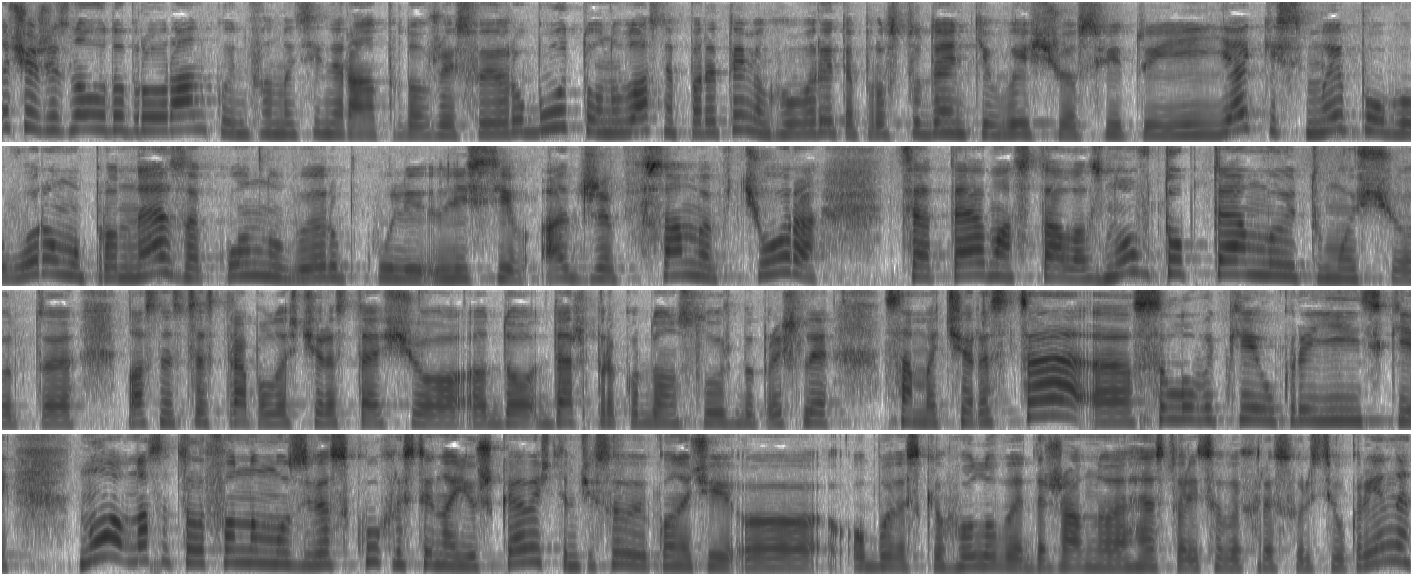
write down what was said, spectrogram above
Ну що ж, і знову доброго ранку. Інформаційний ранок продовжує свою роботу. Ну, власне, перед тим як говорити про студентів вищої освіти і її якість, ми поговоримо про незаконну вирубку лі- лісів. Адже саме вчора ця тема стала знов топ-темою, тому що от, е, власне це трапилось через те, що е, до Держприкордонслужби прийшли саме через це е, силовики українські. Ну а в нас на телефонному зв'язку Христина Юшкевич, тимчасовий виконуючий обов'язки голови Державного агентства лісових ресурсів України.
